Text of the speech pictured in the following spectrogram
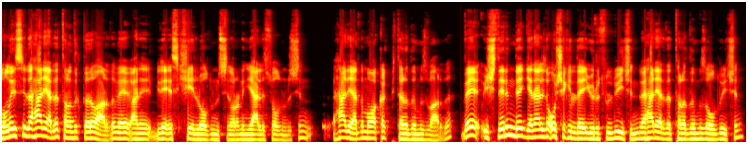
Dolayısıyla her yerde tanıdıkları vardı ve hani bir de Eskişehirli olduğumuz için oranın yerlisi olduğumuz için her yerde muhakkak bir tanıdığımız vardı. Ve işlerin de genelde o şekilde yürütüldüğü için ve her yerde tanıdığımız olduğu için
